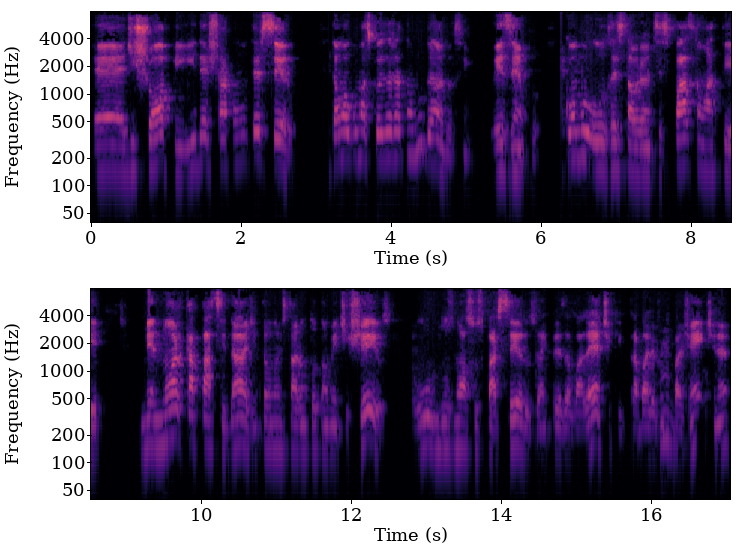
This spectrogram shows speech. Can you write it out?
é, de shopping e deixar com um terceiro. Então, algumas coisas já estão mudando. Assim. Exemplo, como os restaurantes passam a ter menor capacidade, então não estarão totalmente cheios, um dos nossos parceiros, a empresa Valete, que trabalha junto hum. com a gente, né?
